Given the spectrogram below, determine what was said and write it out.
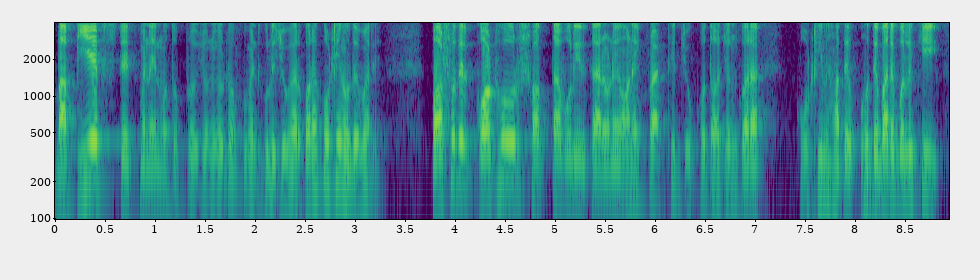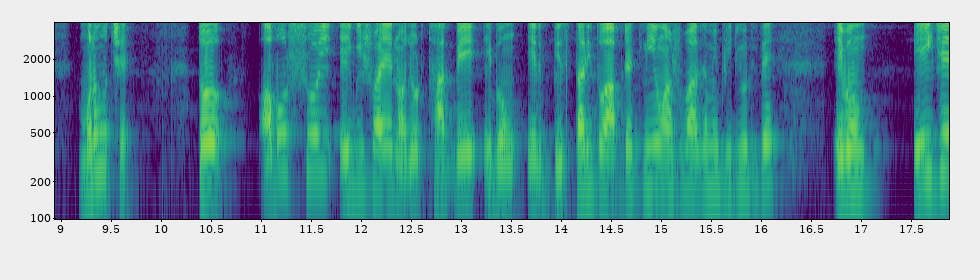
বা পিএফ স্টেটমেন্টের মতো প্রয়োজনীয় ডকুমেন্টগুলি জোগাড় করা কঠিন হতে পারে। পর্ষদের কঠোর সত্তাবলীর কারণে অনেক প্রার্থীর যোগ্যতা অর্জন করা কঠিন হাতে হতে পারে বলে কি মনে হচ্ছে? তো অবশ্যই এই বিষয়ে নজর থাকবে এবং এর বিস্তারিত আপডেট নিয়েও আসব আগামী ভিডিওটিতে এবং এই যে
